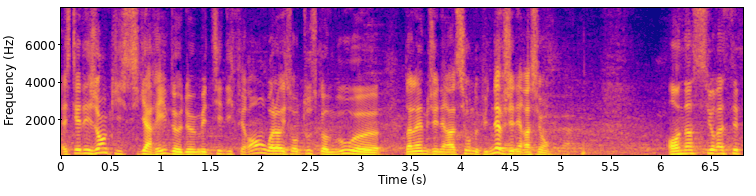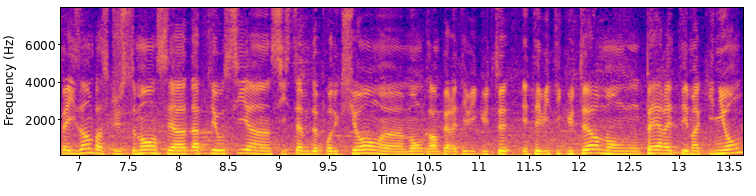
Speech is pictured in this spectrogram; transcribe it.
Est-ce qu'il y a des gens qui s'y arrivent de, métiers différents ou alors ils sont tous comme vous euh, dans la même génération depuis neuf générations? On a su rester paysan parce que justement on s'est adapté aussi à un système de production. Euh, mon grand-père était viticulteur, mon père était maquignon.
